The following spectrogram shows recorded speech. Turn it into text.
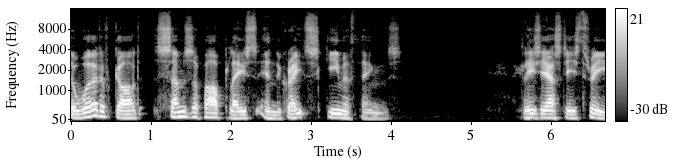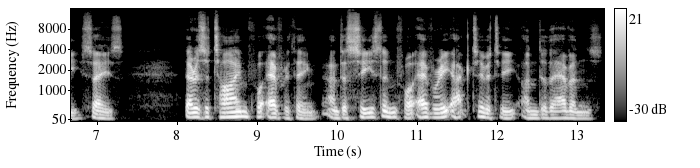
the Word of God sums up our place in the great scheme of things. Ecclesiastes 3 says, There is a time for everything and a season for every activity under the heavens,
